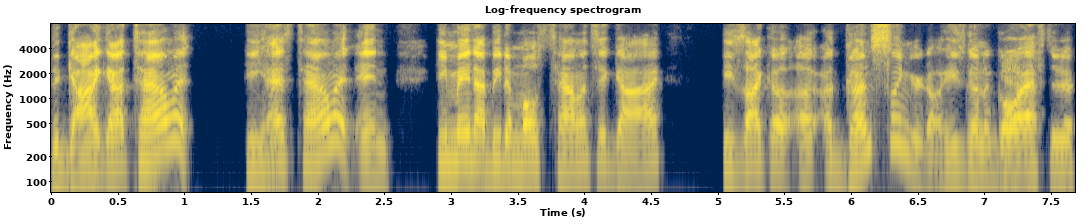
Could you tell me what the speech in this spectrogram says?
The guy got talent. He has talent, and he may not be the most talented guy. He's like a, a, a gunslinger, though. He's gonna go Yeah. after.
